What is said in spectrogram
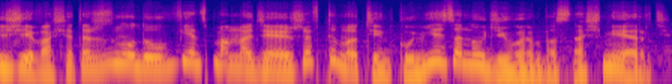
Ziewa się też z nudów, więc mam nadzieję, że w tym odcinku nie zanudziłem Was na śmierć.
